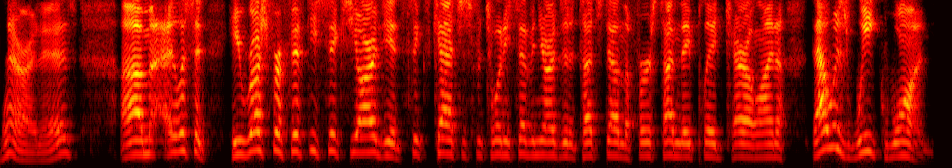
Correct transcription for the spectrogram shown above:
There it is. Um, listen, he rushed for 56 yards. He had six catches for 27 yards and a touchdown the first time they played Carolina. That was week one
